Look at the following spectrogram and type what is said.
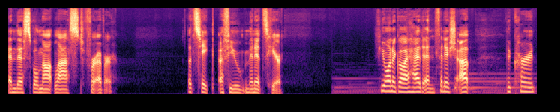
and this will not last forever. Let's take a few minutes here. If you want to go ahead and finish up the current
